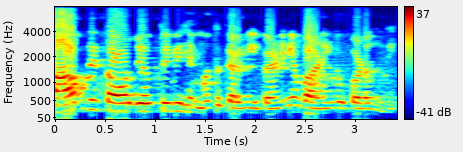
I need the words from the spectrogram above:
ਆਪ ਦੇ ਤੌਰ ਦੇ ਉੱਤੇ ਵੀ ਹਿੰਮਤ ਕਰਨੀ ਪੈਣੀ ਹੈ ਬਾਣੀ ਨੂੰ ਪੜਨ ਦੀ।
